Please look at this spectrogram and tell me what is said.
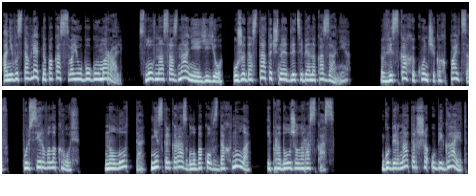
а не выставлять на показ свою убогую мораль, словно осознание ее уже достаточное для тебя наказание. В висках и кончиках пальцев пульсировала кровь. Но Лотта несколько раз глубоко вздохнула и продолжила рассказ. Губернаторша убегает,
